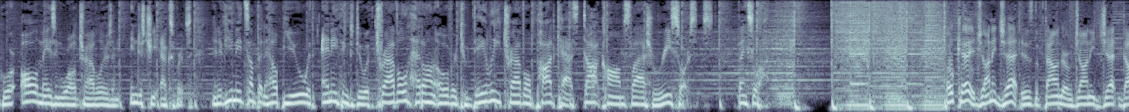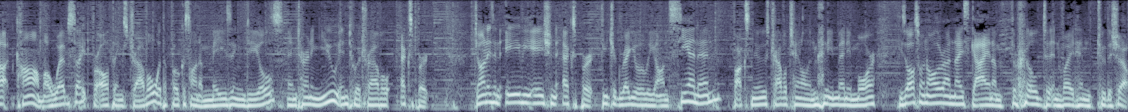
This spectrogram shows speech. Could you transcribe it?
who are all amazing world travelers and industry experts. And if you need something to help you with anything to do with travel, head on over to dailytravelpodcast.com slash resources. Thanks a lot. Okay, Johnny Jet is the founder of JohnnyJet.com, a website for all things travel with a focus on amazing deals and turning you into a travel expert. Johnny's an aviation expert featured regularly on CNN, Fox News, Travel Channel, and many, many more. He's also an all around nice guy, and I'm thrilled to invite him to the show.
